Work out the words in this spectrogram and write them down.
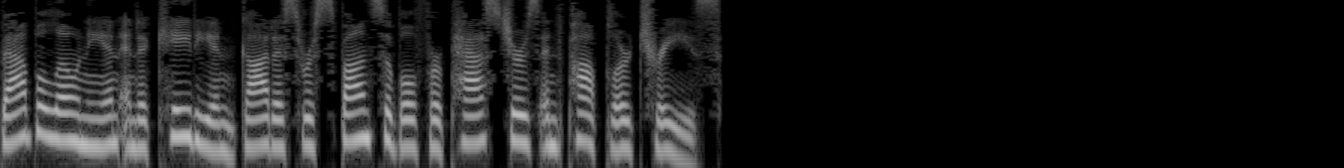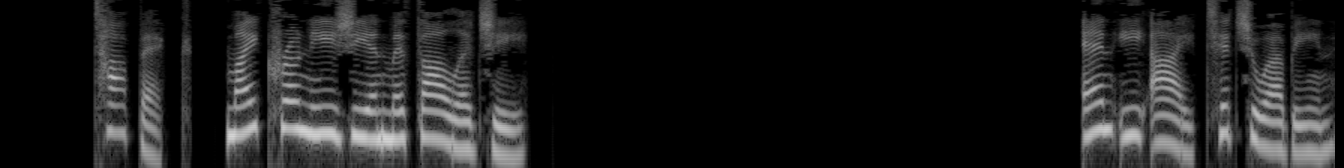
Babylonian and Akkadian goddess responsible for pastures and poplar trees. Topic. Micronesian mythology Nei Tituabine,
